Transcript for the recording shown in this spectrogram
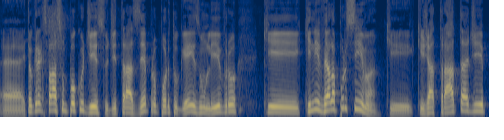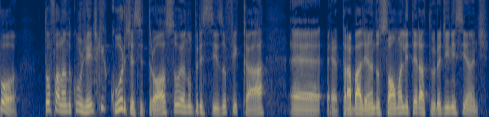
É, então eu queria que você falasse um pouco disso, de trazer para o português um livro que, que nivela por cima, que, que já trata de, pô, tô falando com gente que curte esse troço, eu não preciso ficar é, é, trabalhando só uma literatura de iniciante.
